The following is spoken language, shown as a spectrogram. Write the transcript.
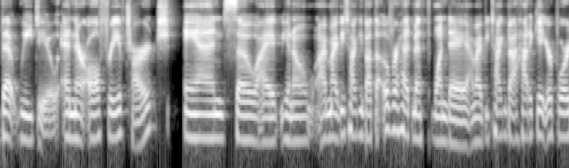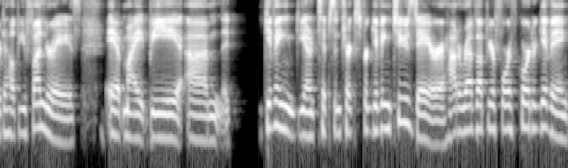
that we do and they're all free of charge and so i you know i might be talking about the overhead myth one day i might be talking about how to get your board to help you fundraise it might be um, giving you know tips and tricks for giving tuesday or how to rev up your fourth quarter giving.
